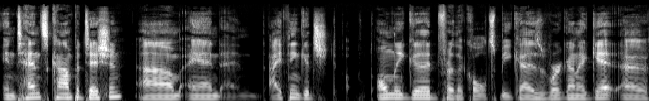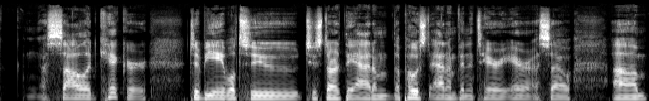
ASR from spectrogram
intense competition. Um, and I think it's only good for the Colts because we're going to get a, a solid kicker to be able to to start the Adam the post Adam Vinatieri era. So. Um,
